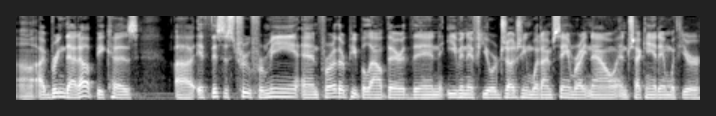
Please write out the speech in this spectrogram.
Uh, I bring that up because uh, if this is true for me and for other people out there, then even if you're judging what I'm saying right now and checking it in with your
